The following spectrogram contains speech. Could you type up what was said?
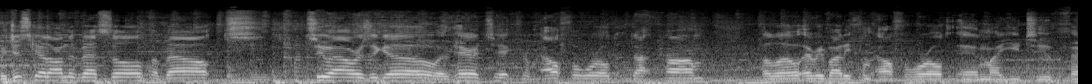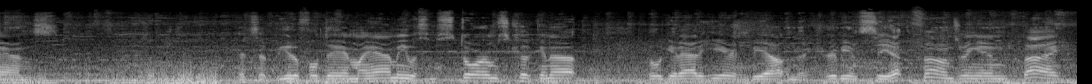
We just got on the vessel about two hours ago with Heretic from AlphaWorld.com. Hello, everybody from Alpha World and my YouTube fans. It's a beautiful day in Miami with some storms cooking up. We'll get out of here and be out in the Caribbean Sea. Up, phone's ringing. Bye.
